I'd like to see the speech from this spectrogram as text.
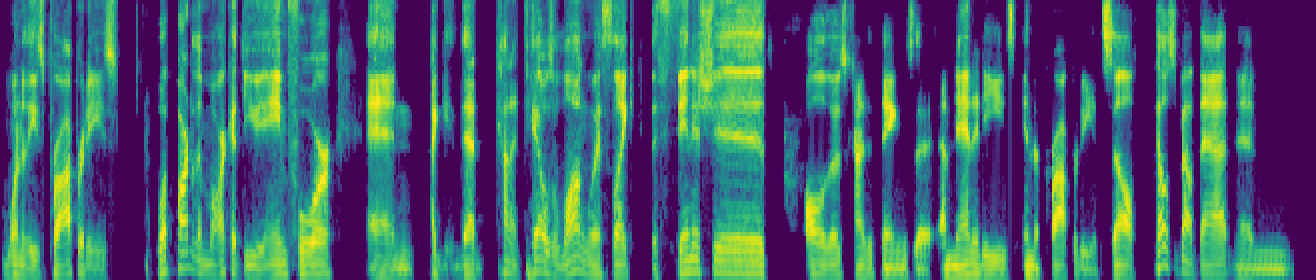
one of these properties, what part of the market do you aim for? And I, that kind of tails along with like the finishes, all of those kinds of things, the amenities in the property itself. Tell us about that and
